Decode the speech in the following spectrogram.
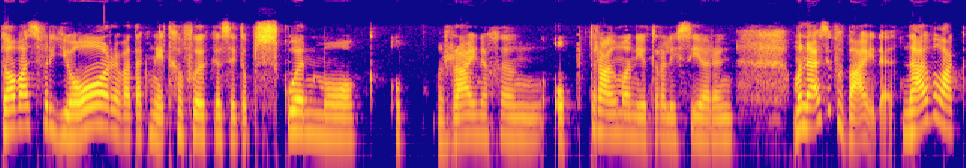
Daar was vir jare wat ek net gefokus het op skoonmaak, op reiniging, op trauma neutralisering. Maar nou is ek verby dit. Nou wil ek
